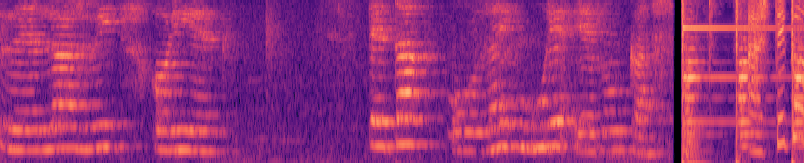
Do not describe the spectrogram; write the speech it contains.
belarri horiek. Eta orain gure erronka. Asteko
